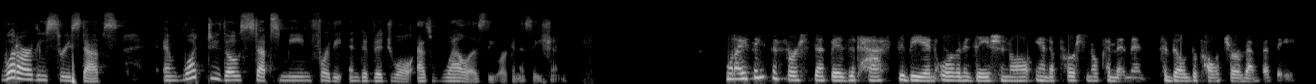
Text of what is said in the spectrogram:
What are these three steps and what do those steps mean for the individual as well as the organization? Well, I think the first step is it has to be an organizational and a personal commitment to build the culture of empathy.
